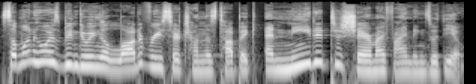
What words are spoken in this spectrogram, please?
someone who has been doing a lot of research on this topic and needed to share my findings with you.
